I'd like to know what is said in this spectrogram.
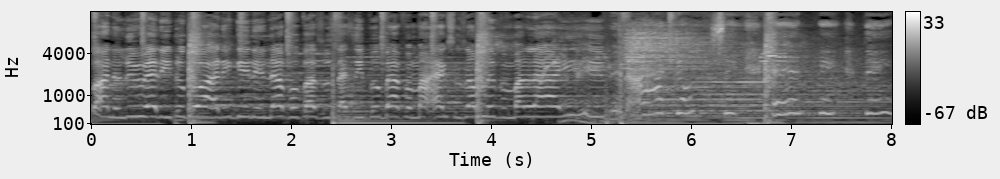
Finally ready to go out and get enough of us. Was sexy, feel bad for my exes. I'm living my life, and I don't see anything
